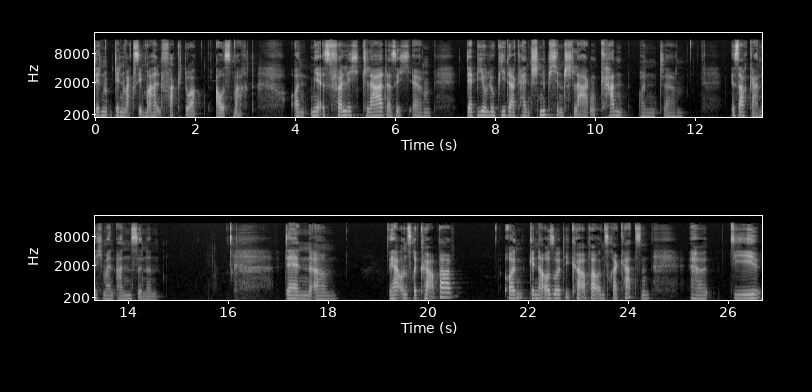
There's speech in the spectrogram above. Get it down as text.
den, den maximalen Faktor ausmacht. Und mir ist völlig klar, dass ich ähm, der Biologie da kein Schnippchen schlagen kann und ähm, ist auch gar nicht mein Ansinnen. Denn ähm, ja, unsere Körper und genauso die Körper unserer Katzen, äh, die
